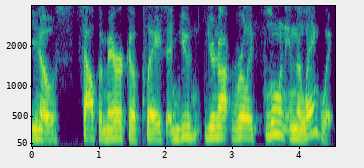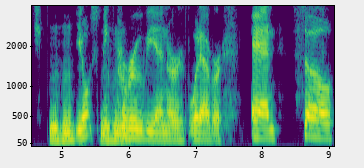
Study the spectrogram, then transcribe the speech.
you know South America place, and you you're not really fluent in the language. Mm-hmm. You don't speak mm-hmm. Peruvian or whatever, and so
